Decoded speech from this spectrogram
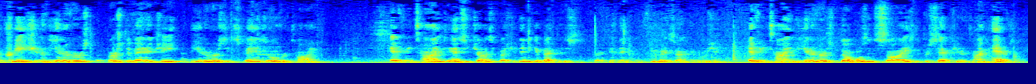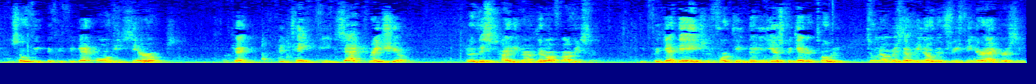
A creation of the universe, a burst of energy, and the universe expands over time. Every time, to answer John's question, then you get back to this question, and then a few minutes on evolution. Every time the universe doubles in size, the perception of time halves. So if we, if we forget all these zeros, okay, and take the exact ratio, now this is highly rounded off, obviously. Forget the age of 14 billion years, forget it totally. Two numbers that we know with three-figure accuracy.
